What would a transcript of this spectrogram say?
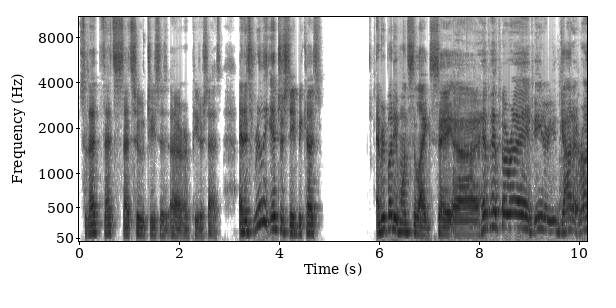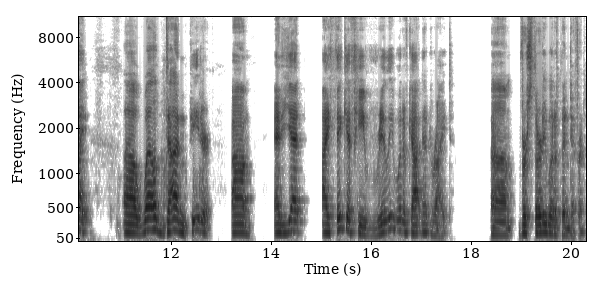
so that that's that's who jesus uh, or peter says. And it's really interesting because everybody wants to like say uh hip hip hooray peter you got it right. Uh well done peter. Um and yet i think if he really would have gotten it right um verse 30 would have been different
